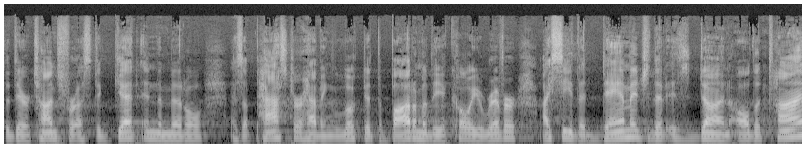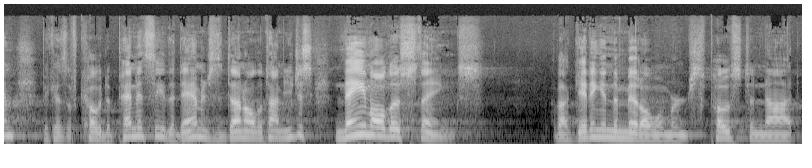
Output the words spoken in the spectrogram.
that there are times for us to get in the middle. As a pastor, having looked at the bottom of the Ocoee River, I see the damage that is done all the time because of codependency. The damage is done all the time. You just name all those things about getting in the middle when we're supposed to not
